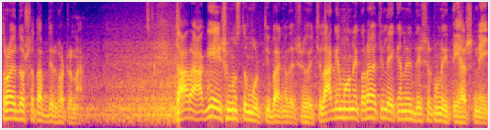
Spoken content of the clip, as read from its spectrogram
ত্রয়োদশ শতাব্দীর ঘটনা। তার আগে এই সমস্ত মূর্তি বাংলাদেশে হয়েছিল। আগে মনে করা হয়েছিল এখানে দেশের কোনো ইতিহাস নেই।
